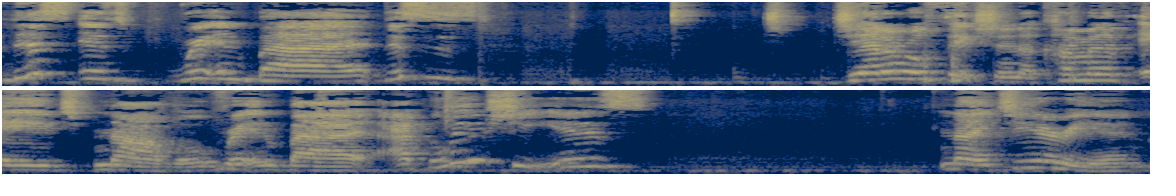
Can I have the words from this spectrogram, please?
This is written by, this is general fiction, a coming of age novel written by, I believe she is Nigerian.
